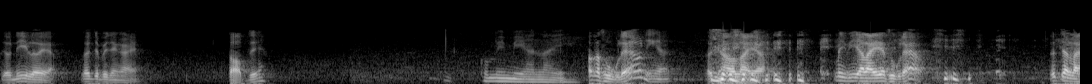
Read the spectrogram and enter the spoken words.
เดี๋ยวนี้เลยอะแล้วจะเป็นยังไง ตอบสิก็ไม่มีอะไรก็ถูกแล้วนี่ไงแล้วจะเอาอะไรอะ ไม่มีอะไรอะถูกแล้ว แล้วจะอะไร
